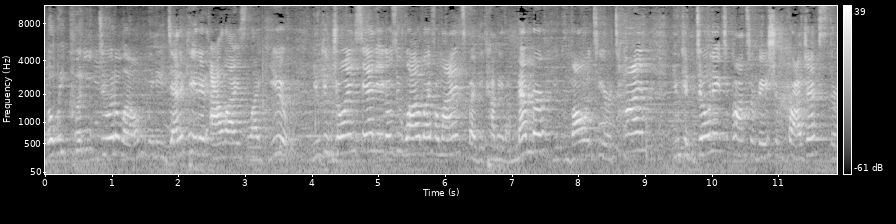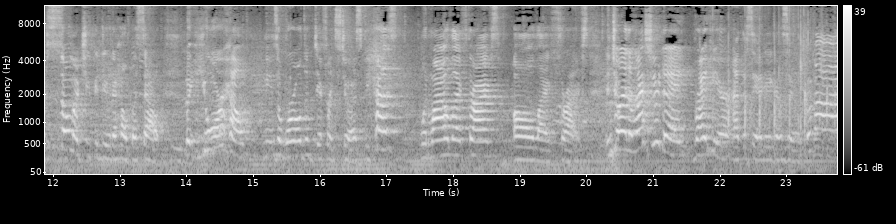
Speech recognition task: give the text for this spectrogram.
But we couldn't do it alone. We need dedicated allies like you. You can join San Diego Zoo Wildlife Alliance by becoming a member. You can volunteer time. You can donate to conservation projects. There's so much you can do to help us out. But your help means a world of difference to us because when wildlife thrives, all life thrives. Enjoy the rest of your day right here at the San Diego Zoo. Bye-bye.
